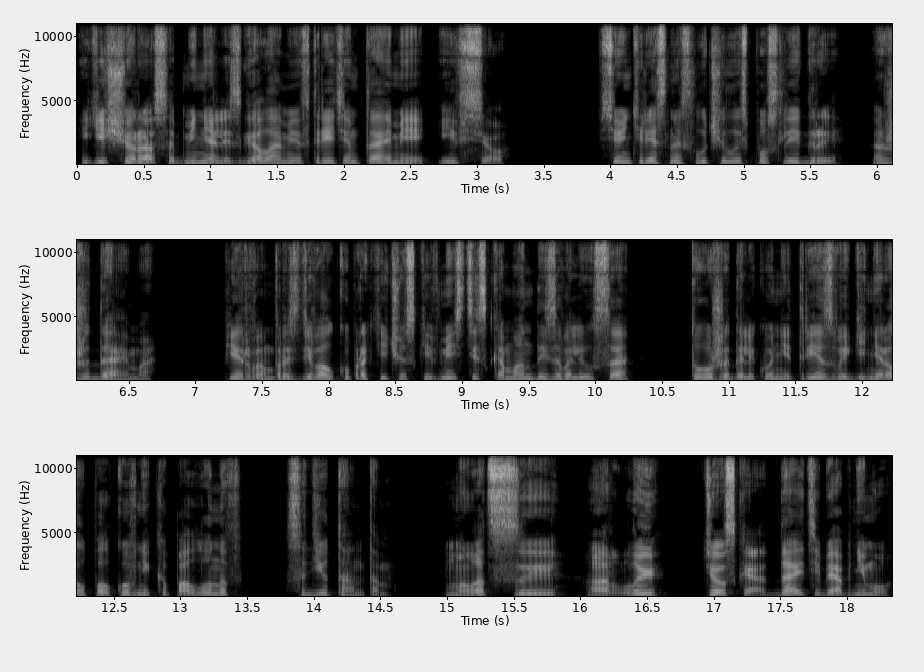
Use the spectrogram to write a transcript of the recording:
Еще раз обменялись голами в третьем тайме, и все. Все интересное случилось после игры. Ожидаемо. Первым в раздевалку практически вместе с командой завалился тоже далеко не трезвый генерал-полковник Аполлонов с адъютантом. «Молодцы, орлы! Тезка, дай тебя обниму!»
